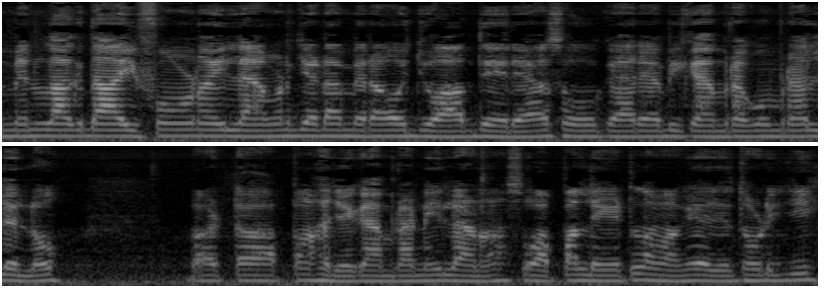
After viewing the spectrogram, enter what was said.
ਮੈਨੂੰ ਲੱਗਦਾ ਆਈਫੋਨ 11 ਜਿਹੜਾ ਮੇਰਾ, ਉਹ ਜਵਾਬ ਦੇ ਰਿਹਾ। ਸੋ ਕਹਿ ਰਿਹਾ ਵੀ ਕੈਮਰਾ ਕੁਮਰਾ ਲੈ ਲਓ। ਬਟ ਆਪਾਂ ਹਜੇ ਕੈਮਰਾ ਨਹੀਂ ਲੈਣਾ ਸੋ ਆਪਾਂ ਲੇਟ ਲਵਾਂਗੇ ਹਜੇ ਥੋੜੀ ਜੀ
